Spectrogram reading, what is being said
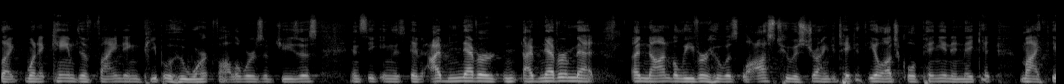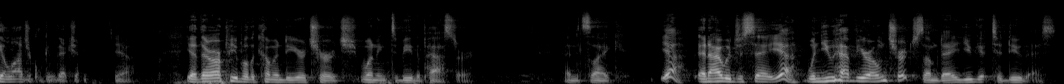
Like when it came to finding people who weren't followers of Jesus and seeking this, I've never I've never met a non-believer who was lost who was trying to take a theological opinion and make it my theological conviction. Yeah. Yeah, there are people that come into your church wanting to be the pastor. And it's like, yeah. And I would just say, yeah, when you have your own church someday, you get to do this.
